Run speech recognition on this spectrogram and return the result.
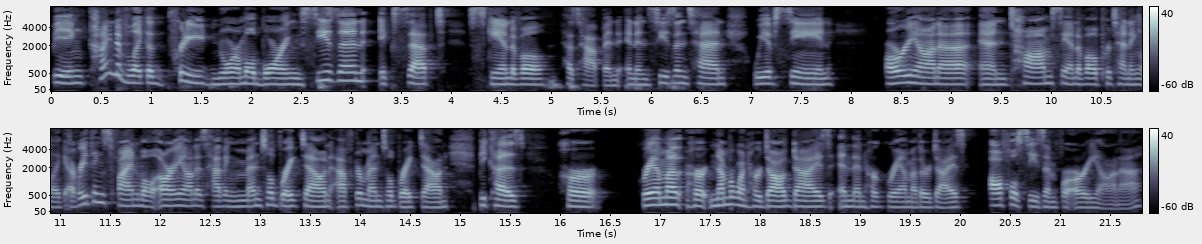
being kind of like a pretty normal, boring season, except Scandoval has happened. And in season 10, we have seen Ariana and Tom Sandoval pretending like everything's fine while Ariana's having mental breakdown after mental breakdown because her grandma, her number one, her dog dies, and then her grandmother dies. Awful season for Ariana.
